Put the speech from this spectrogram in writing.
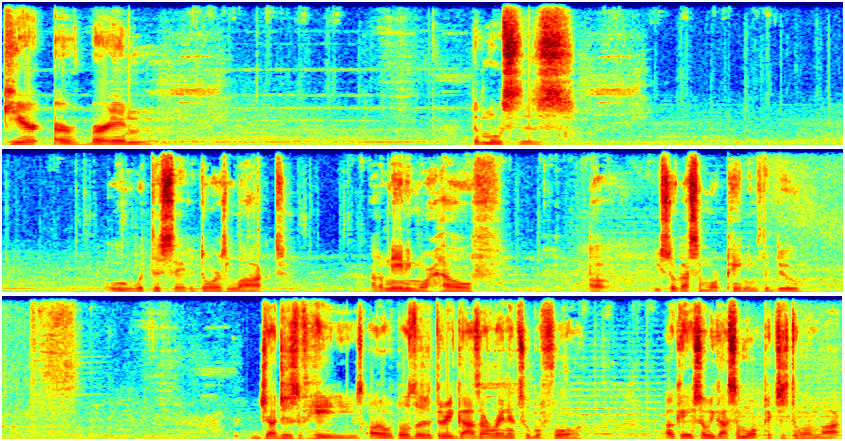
Gear of Burden the mooses Ooh, what this say? The door is locked. I don't need any more health. Oh, we still got some more paintings to do. Judges of Hades. Oh, those are the three guys I ran into before. Okay, so we got some more pictures to unlock.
